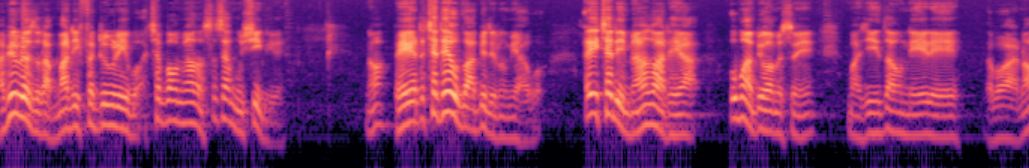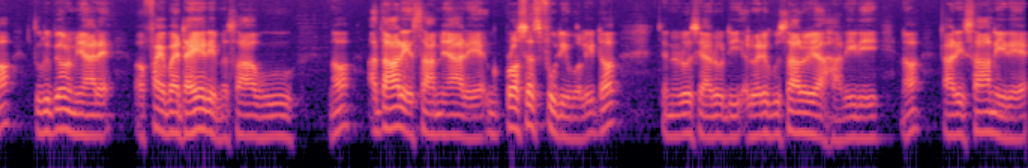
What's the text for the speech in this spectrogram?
ဘာဖြစ်လို့လဲဆိုတာ multifactorial ပေါ့အချက်ပေါင်းများစွာဆက်ဆက်မှုရှိနေတယ်เนาะဘယ်တစ်ချက်တည်းကိုသွားပြစ်တယ်လို့မရဘူးပေါ့အဲ့ဒီအချက်တွေများစွာတည်းက ဥပမာပြောရမဆိုရင်မရေတောက်နေတယ်သဘောကနော်သူတို့ပြောလို့မရတဲ့ fiber diet တွေမစားဘူးနော်အသားတွေအစားများတယ် process food တွေပေါ့လေတော့ကျွန်တော်တို့ဆရာတို့ဒီအလွယ်တကူစားလို့ရဟာလေးတွေနော်ဒါတွေစားနေတယ်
